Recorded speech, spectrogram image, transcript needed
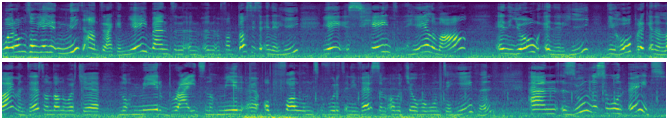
waarom zou jij het niet aantrekken? Jij bent een, een, een fantastische energie. Jij schijnt helemaal in jouw energie, die hopelijk in alignment is. Want dan word je nog meer bright, nog meer uh, opvallend voor het universum om het jou gewoon te geven. En zoom dus gewoon uit.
